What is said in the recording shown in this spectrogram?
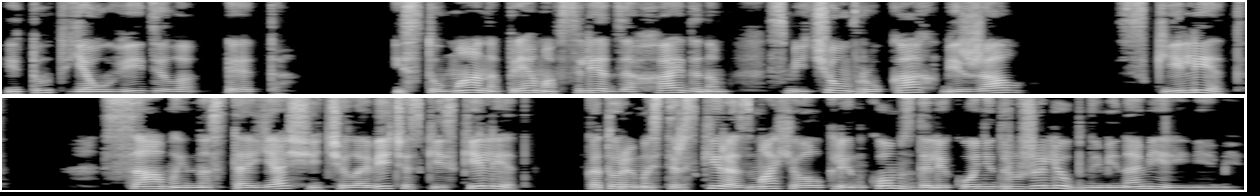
И тут я увидела это. Из тумана прямо вслед за Хайденом с мечом в руках бежал скелет. самый настоящий человеческий скелет, который мастерски размахивал клинком с далеко не дружелюбными намерениями.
